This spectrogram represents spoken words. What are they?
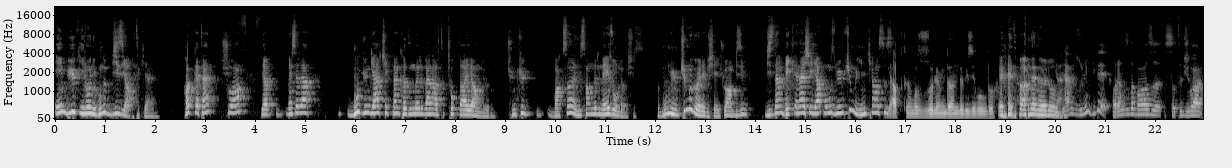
en büyük ironi bunu biz yaptık yani. Hakikaten şu an ya mesela bugün gerçekten kadınları ben artık çok daha iyi anlıyorum. Çünkü baksana insanları neye zorlamışız. Bu mümkün mü böyle bir şey? Şu an bizim bizden beklenen şey yapmamız mümkün mü? İmkansız. Yaptığımız zulüm döndü bizi buldu. Evet aynen öyle oldu. Ya hem zulüm bir de aramızda bazı satıcılar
